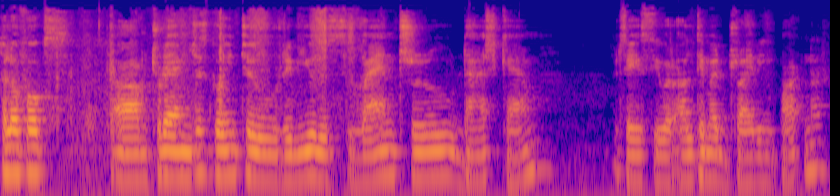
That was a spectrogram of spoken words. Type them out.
Hello folks, um, today I'm just going to review this Vantrue dash cam. It says your ultimate driving partner,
